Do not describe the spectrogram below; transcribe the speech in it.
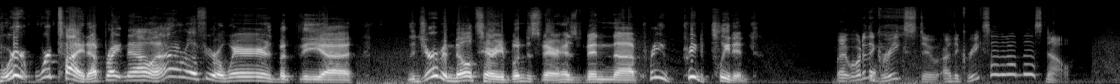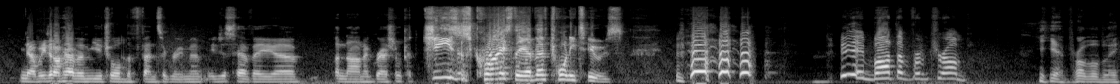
we're we're tied up right now. I don't know if you're aware, but the uh, the German military Bundeswehr has been uh, pretty pretty depleted. Wait, what do the Greeks do? Are the Greeks in on this? No. No, we don't have a mutual defense agreement. We just have a uh, a non-aggression. But Jesus Christ, they have F-22s. They bought them from Trump. yeah, probably.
